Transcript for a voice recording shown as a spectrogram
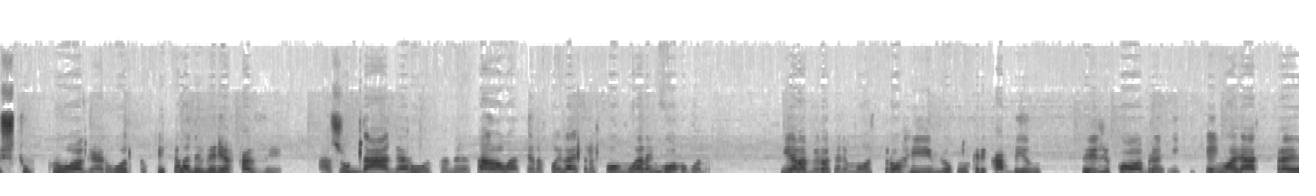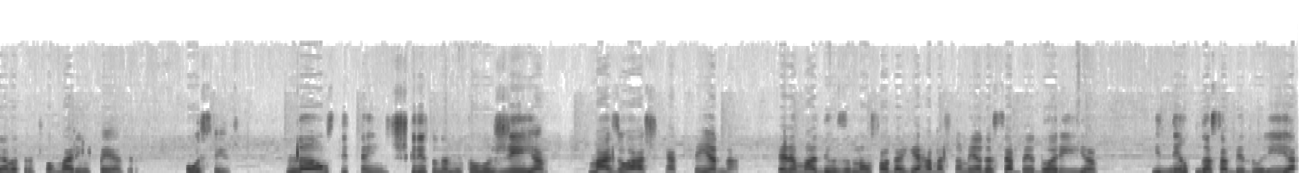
estuprou a garota, o que, que ela deveria fazer? Ajudar a garota, né? Não, a Atena foi lá e transformou ela em Górgona. E ela virou aquele monstro horrível, com aquele cabelo cheio de cobra, e que quem olhasse para ela transformaria em pedra. Ou seja, não se tem descrito na mitologia, mas eu acho que Atena era é uma deusa não só da guerra, mas também é da sabedoria. E dentro da sabedoria,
